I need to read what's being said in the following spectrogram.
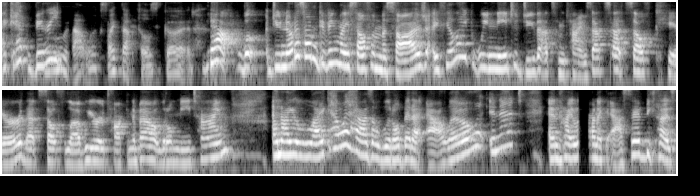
I get very. Ooh, that looks like that feels good. Yeah. Well, do you notice I'm giving myself a massage? I feel like we need to do that sometimes. That's that self care, that self love we were talking about, a little me time. And I like how it has a little bit of aloe in it and hyaluronic acid because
